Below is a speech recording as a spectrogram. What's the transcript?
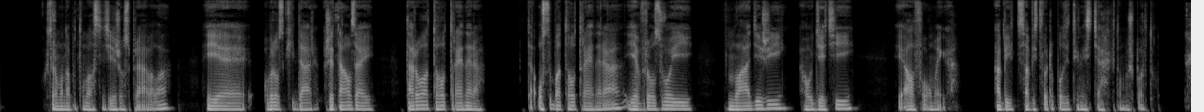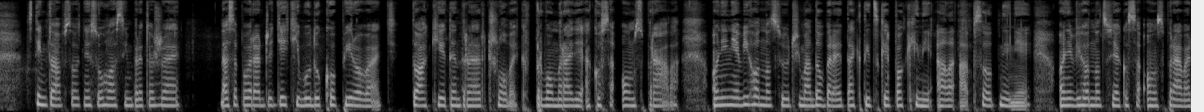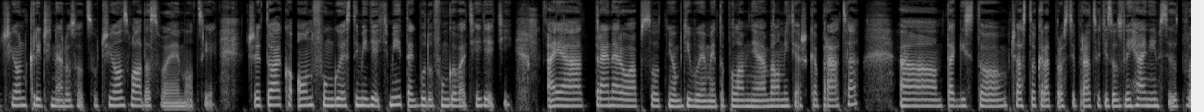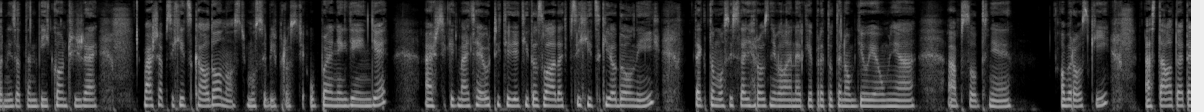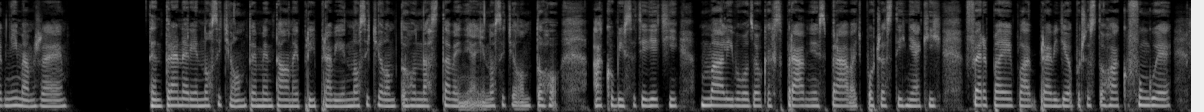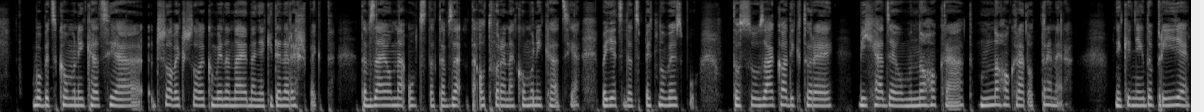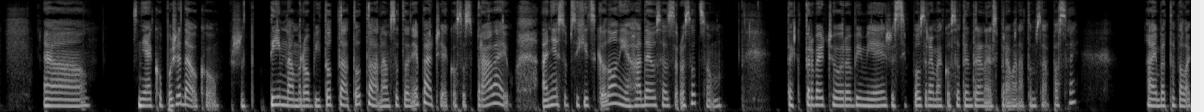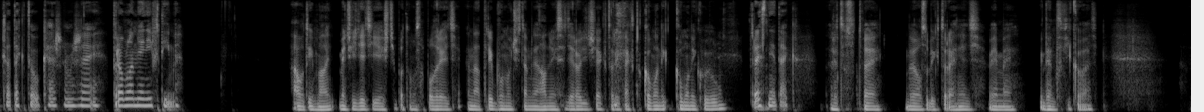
o ktorom ona potom vlastne tiež rozprávala, je obrovský dar, že naozaj tá rola toho trénera, tá osoba toho trénera je v rozvoji v mládeži a u detí je alfa omega, aby sa vytvoril pozitívny vzťah k tomu športu. S týmto absolútne súhlasím, pretože dá sa povedať, že deti budú kopírovať to, aký je ten tréner človek v prvom rade, ako sa on správa. Oni nevyhodnocujú, či má dobré taktické pokyny, ale absolútne nie. Oni vyhodnocujú, ako sa on správa, či on kričí na rozhodcu, či on zvláda svoje emócie. Čiže to, ako on funguje s tými deťmi, tak budú fungovať tie deti. A ja trénerov absolútne obdivujem, je to podľa mňa veľmi ťažká práca. A, takisto častokrát proste pracujete so zlyhaním, ste zodpovední za ten výkon, čiže vaša psychická odolnosť musí byť proste úplne niekde inde a ešte keď máte aj určite deti to zvládať psychicky odolných, tak to musí stať hrozne veľa energie, preto ten obdiv je u mňa absolútne obrovský. A stále to aj tak vnímam, že ten tréner je nositeľom tej mentálnej prípravy, je nositeľom toho nastavenia, je nositeľom toho, ako by sa tie deti mali v úvodzovkách správne správať počas tých nejakých fair play pravidel, počas toho, ako funguje vôbec komunikácia človek s človekom jedna na jedna, nejaký ten rešpekt, tá vzájomná úcta, tá, vzá, tá otvorená komunikácia, vedieť si dať spätnú väzbu. To sú základy, ktoré vychádzajú mnohokrát, mnohokrát od trenera. Niekedy niekto príde uh, s nejakou požiadavkou, že tým nám robí toto a toto a nám sa to nepáči, ako sa správajú a nie sú psychicky odolní a hádajú sa s rozhodcom, tak prvé, čo urobím je, že si pozriem, ako sa ten tréner správa na tom zápase a iba to veľakrát takto ukážem, že problém není v týme. A u tých menších detí ešte potom sa pozrieť na tribúnu, či tam hlavne sedia rodičia, ktorí takto komunikujú. Presne tak. Takže to sú dve, dve osoby, ktoré hneď vieme identifikovať.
